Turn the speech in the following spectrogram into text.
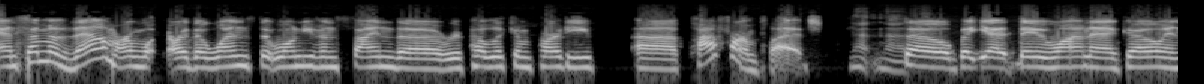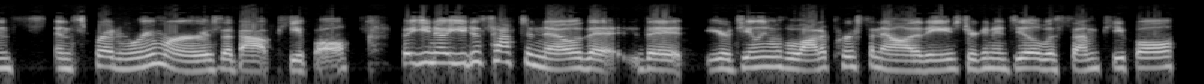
And some of them are are the ones that won't even sign the Republican Party uh, platform pledge. Not nuts. So, but yet they want to go and and spread rumors about people. But you know, you just have to know that that you're dealing with a lot of personalities. You're going to deal with some people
